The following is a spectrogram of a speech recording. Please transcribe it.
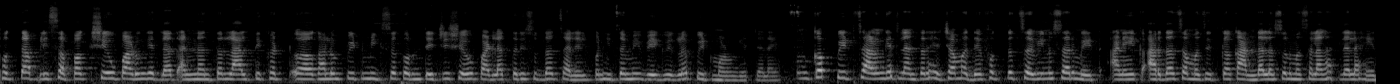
फक्त आपली सपाक शेव पाडून घेतलात आणि नंतर लाल तिखट घालून पीठ मिक्स करून त्याची शेव पाडलात तरीसुद्धा चालेल पण इथं मी वेगवेगळं पीठ मळून घेतलेलं आहे. दोन कप पीठ चाळून घेतल्यानंतर ह्याच्यामध्ये फक्त चवीनुसार मीठ आणि एक अर्धा चमच इतका कांदा लसूण मसाला घातलेला आहे.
